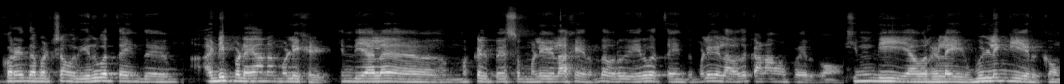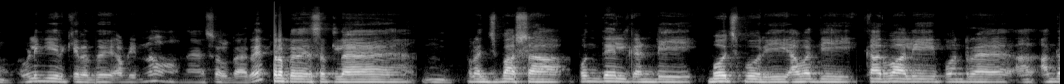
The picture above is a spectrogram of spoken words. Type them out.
குறைந்தபட்சம் ஒரு இருபத்தைந்து அடிப்படையான மொழிகள். இந்தியால மக்கள் பேசும் மொழிகளாக இருந்த ஒரு இருபத்தைந்து மொழிகளாவது காணாமல் போயிருக்கும். ஹிந்தி அவர்களை விழுங்கி இருக்கும் விழுங்கி இருக்கிறது அப்படின்னு சொல்றாரு. உத்தரப்பிரதேசத்துல பிரஜ் பாஷா புந்தேல்கண்டி போஜ்பூரி அவதி கர்வாலி போன்ற அந்த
